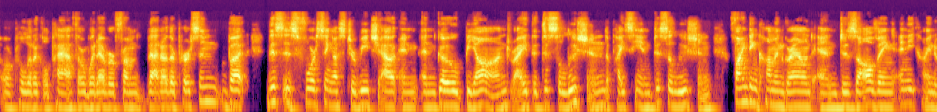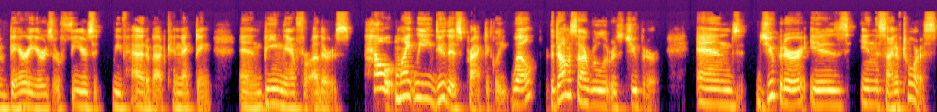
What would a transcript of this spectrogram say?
or political path or whatever from that other person but this is forcing us to reach out and and go beyond right the dissolution the piscean dissolution finding common ground and dissolving any kind of barriers or fears that we've had about connecting and being there for others how might we do this practically? Well the domicile ruler is jupiter and jupiter is in the sign of taurus.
